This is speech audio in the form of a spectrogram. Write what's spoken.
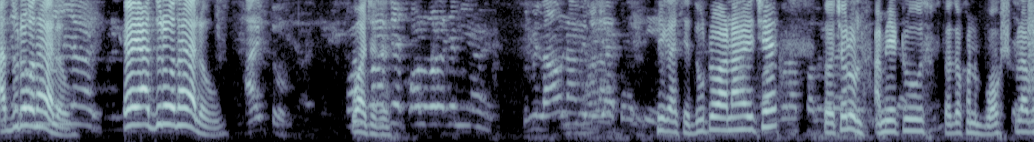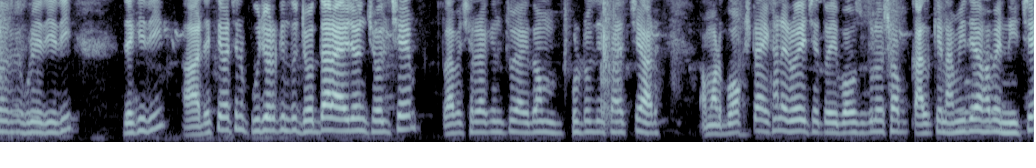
আর দুটো কোথা গেল? এই আর দুটো কোথা গেল? ও আচ্ছা আচ্ছা। ঠিক আছে, দুটো আনা হয়েছে। তো চলুন, আমি একটু ততক্ষণ বক্সগুলো আপনাদেরকে ঘুরিয়ে দিয়ে দিই, দেখিয়ে দিই। আর দেখতে পাচ্ছেন, পুজোর কিন্তু জোরদার আয়োজন চলছে। ক্লাবের ছেলেরা কিন্তু একদম ফুল টুল দিয়ে সাজাচ্ছে। আর আমার বক্সটা এখানে রয়েছে, তো এই বক্সগুলো সব কালকে নামিয়ে দেওয়া হবে নিচে।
